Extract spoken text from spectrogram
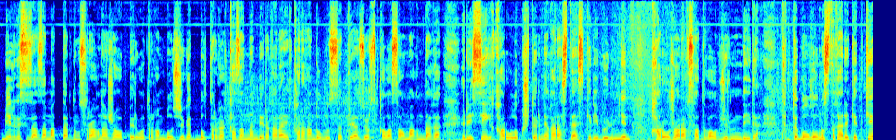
Белгісіз азаматтардың сұрағына жауап беріп отырған бұл жігіт былтырғы қазаннан бері қарай Қарағанды облысы Приозерск қаласы аумағындағы Ресей қарулы күштеріне қарасты әскери бөлімнен қару жарақ сатып алып жүрмін дейді. Тіпті бұл қылмыстық әрекетке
